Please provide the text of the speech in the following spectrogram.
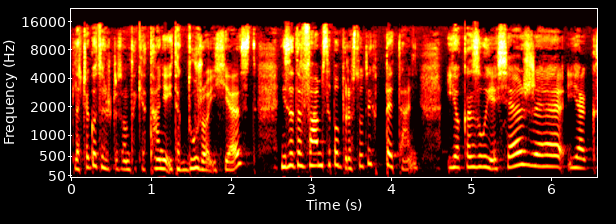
dlaczego te rzeczy są takie tanie i tak dużo ich jest. Nie zadawałam sobie po prostu tych pytań. I okazuje się, że jak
